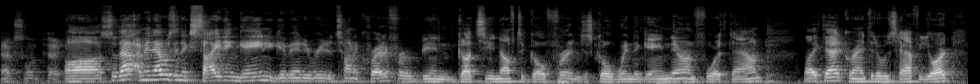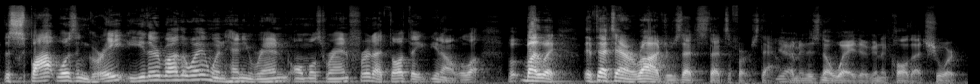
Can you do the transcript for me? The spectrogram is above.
excellent pick. Uh, so that I mean that was an exciting game. You give Andy Reid a ton of credit for being gutsy enough to go for it and just go win the game there on fourth down like that. Granted, it was half a yard. The spot wasn't great either, by the way. When Henne ran, almost ran for it. I thought they, you know, a lot. But by the way, if that's Aaron Rodgers, that's that's a first down. Yeah. I mean, there's no way they're going to call that short.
